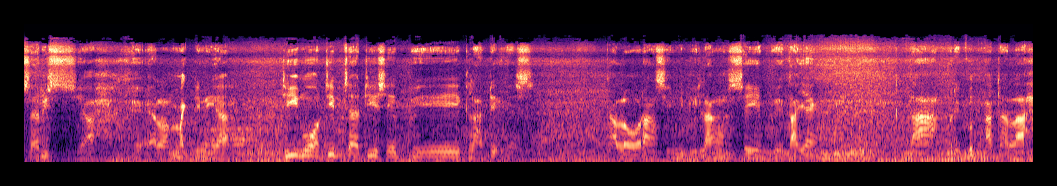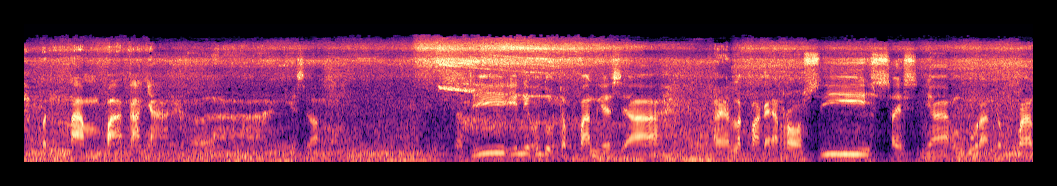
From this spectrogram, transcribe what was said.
series ya GL Max ini ya Dimodif jadi CB Gladik guys. Kalau orang sini bilang CB Tayeng. Nah berikut adalah penampakannya. Nah guys ya. Jadi ini untuk depan guys ya velg pakai Rossi size nya ukuran depan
